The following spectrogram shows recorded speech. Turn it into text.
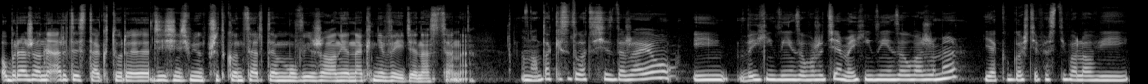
obrażony artysta, który 10 minut przed koncertem mówi, że on jednak nie wyjdzie na scenę. No, takie sytuacje się zdarzają i wy ich nigdy nie zauważycie, my ich nigdy nie zauważymy. Jako goście festiwalowi,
